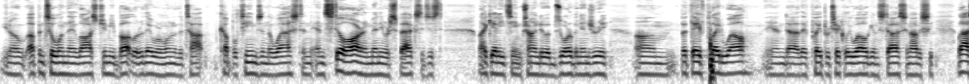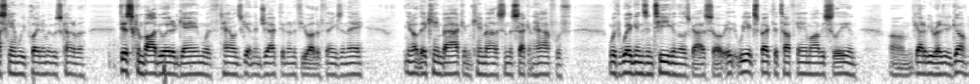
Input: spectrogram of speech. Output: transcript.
you know up until when they lost Jimmy Butler, they were one of the top couple teams in the West, and, and still are in many respects. It's just like any team trying to absorb an injury. Um, but they've played well, and uh, they've played particularly well against us. And obviously, last game we played them, it was kind of a discombobulated game with Towns getting ejected and a few other things. And they, you know, they came back and came at us in the second half with with Wiggins and Teague and those guys. So it, we expect a tough game, obviously, and um, got to be ready to go.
